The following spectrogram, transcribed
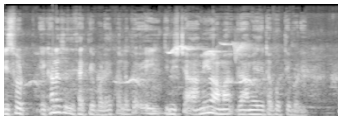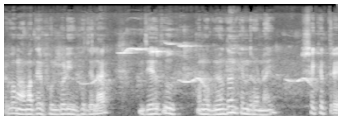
রিসোর্ট এখানে যদি থাকতে পারে, তাহলে তো এই জিনিসটা আমিও আমার গ্রামে এটা করতে পারি। এবং আমাদের ফুলবাড়ি উপজেলায় যেহেতু কোনো বিনোদন কেন্দ্র নাই, সেক্ষেত্রে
